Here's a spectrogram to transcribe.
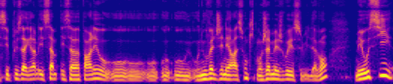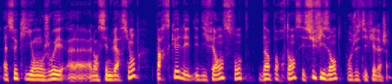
c'est plus agréable. Et ça, et ça va parler aux, aux, nouvelles générations qui n'ont jamais joué celui d'avant, mais aussi à ceux qui ont joué à l'ancienne version, parce que les, les différences sont d'importance et suffisantes pour justifier l'achat.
